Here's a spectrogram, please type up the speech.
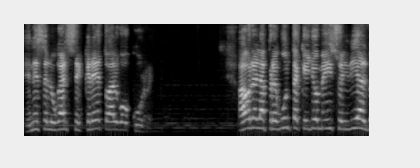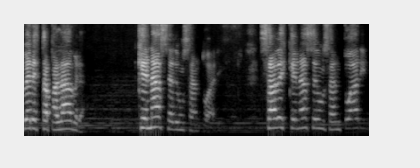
En ese lugar secreto algo ocurre. Ahora la pregunta que yo me hizo hoy día al ver esta palabra, ¿qué nace de un santuario? ¿Sabes qué nace de un santuario?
